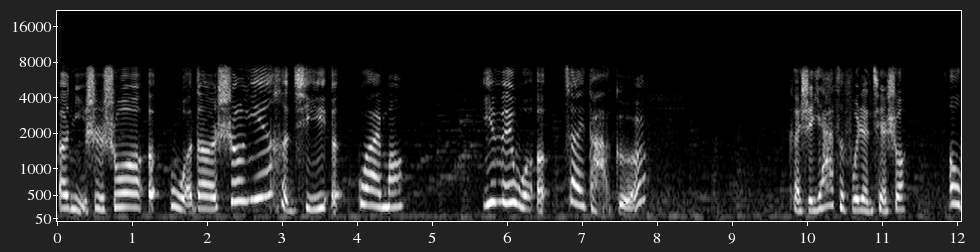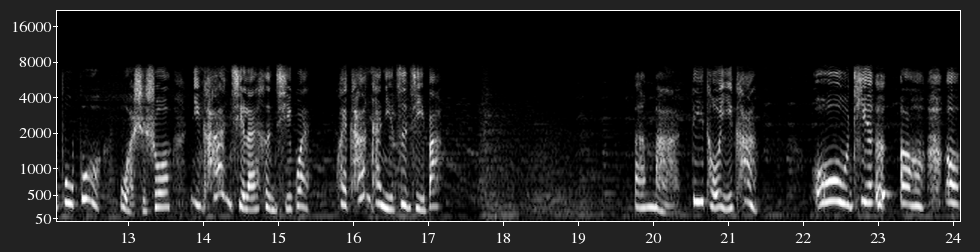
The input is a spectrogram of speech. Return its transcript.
呃，你是说呃我的声音很奇呃怪吗？因为我在打嗝。可是鸭子夫人却说：“哦，不不，我是说你看起来很奇怪，快看看你自己吧。”斑马低头一看，哦天啊啊！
